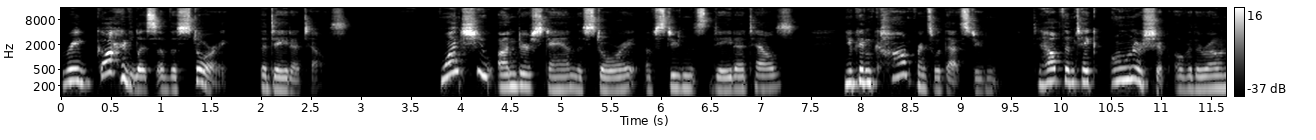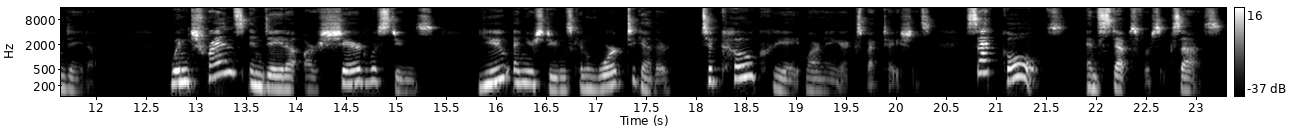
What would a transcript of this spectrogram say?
regardless of the story the data tells. Once you understand the story of students' data tells, you can conference with that student to help them take ownership over their own data. When trends in data are shared with students, you and your students can work together to co-create learning expectations, set goals, and steps for success.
